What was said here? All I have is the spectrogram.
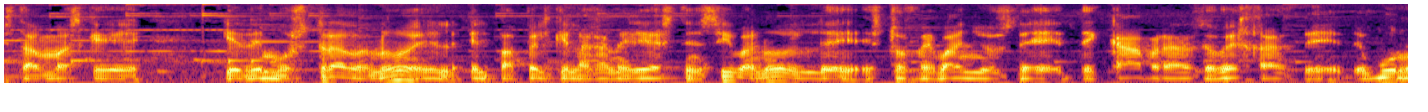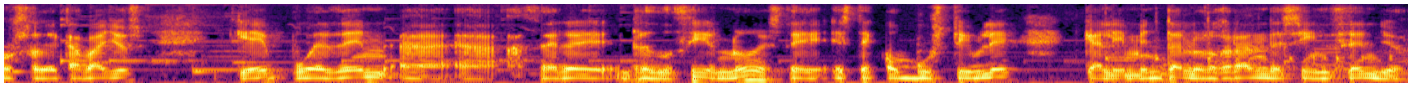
Está más que, que demostrado ¿no? el, el, papel que la ganadería extensiva, ¿no? el de estos rebaños de, de cabras, de ovejas, de, de, burros o de caballos, que pueden a, a hacer eh, reducir ¿no? este, este combustible que alimenta los grandes incendios.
